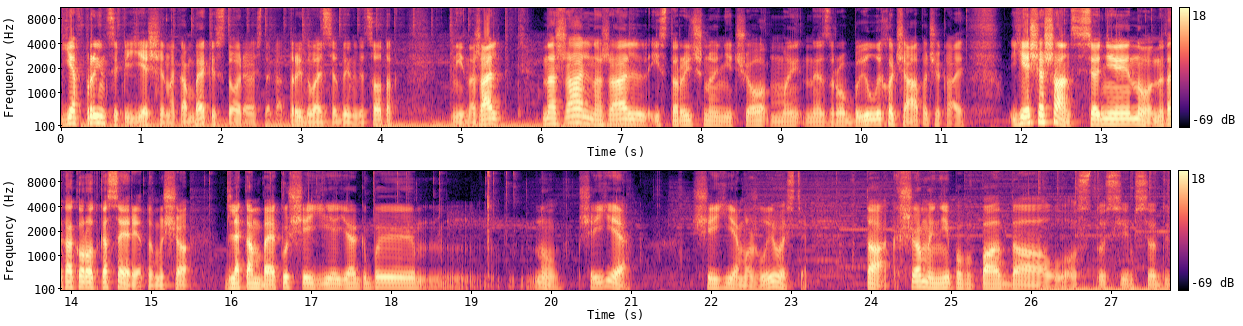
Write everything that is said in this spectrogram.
Є, в принципі, є ще на камбек історія, ось така 3,21%. Ні, на жаль. На жаль, на жаль, історично нічого ми не зробили. Хоча, почекай. Є ще шанс. Сьогодні, ну, не така коротка серія, тому що для камбеку ще є, якби. Ну, ще є. Ще є можливості. Так, що мені попадало? 172.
